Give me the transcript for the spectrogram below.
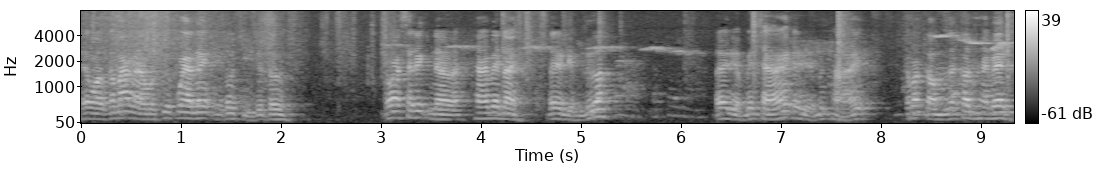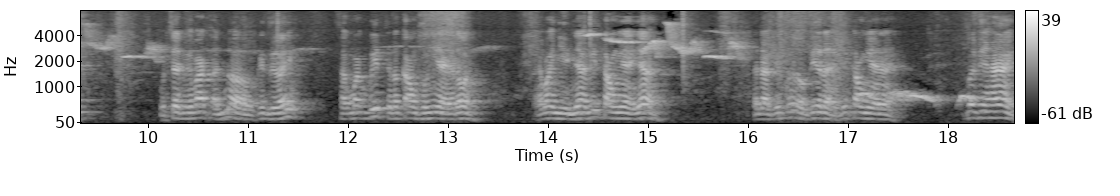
Thế còn các bác nào mà chưa quen đấy thì tôi chỉ từ từ. Các bác xác định là hai bên này đây là điểm giữa đây là điểm bên trái đây là điểm bên phải. Các bác cầm ra cân hai bên. Một chân các bác ấn vào cái dưới xong bác vít cho nó cong xuống như này thôi. Các bác nhìn nhá vít cong như này nhá. Đây là cái bước đầu tiên này vít cong như này. Bước thứ hai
